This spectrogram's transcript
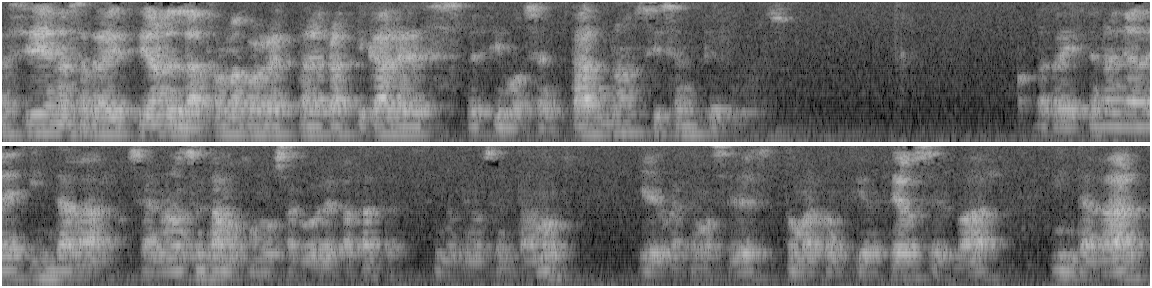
Así, en nuestra tradición, la forma correcta de practicar es, decimos, sentarnos y sentirnos. la tradición añade indagar, o sea, no nos sentamos como un saco de patatas, sino que nos sentamos y lo que hacemos es tomar conciencia, observar, indagar.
